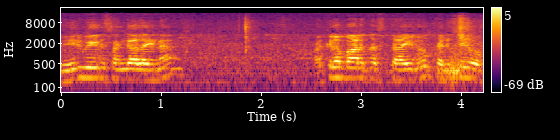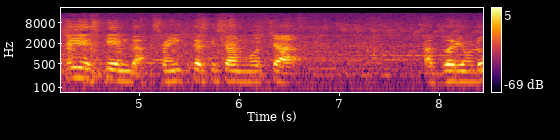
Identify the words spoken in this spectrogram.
వేరువేరు సంఘాలైన అఖిల భారత స్థాయిలో కలిసే ఒకే ఎస్కేఎంగా సంయుక్త కిసాన్ మోర్చా ఆధ్వర్యంలో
